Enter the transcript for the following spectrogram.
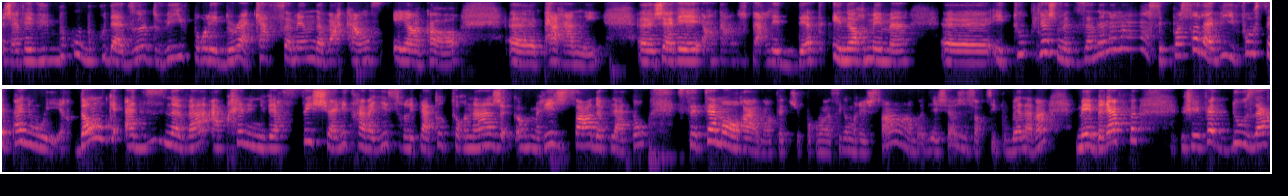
j'avais vu beaucoup, beaucoup d'adultes vivre pour les deux à quatre semaines de vacances et encore euh, par année. Euh, j'avais entendu parler de dettes énormément euh, et tout. Puis là, je me disais, non, non, non, c'est pas ça la vie, il faut s'épanouir. Donc, à 19 ans, après l'université, je suis suis travailler sur les plateaux de tournage comme régisseur de plateau. C'était mon rêve, en fait. Je suis pas commencé comme régisseur en bas de l'échelle, j'ai sorti poubelle avant. Mais bref, j'ai fait 12 ans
